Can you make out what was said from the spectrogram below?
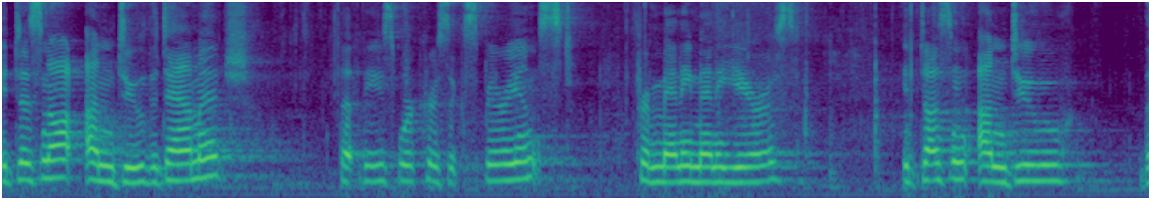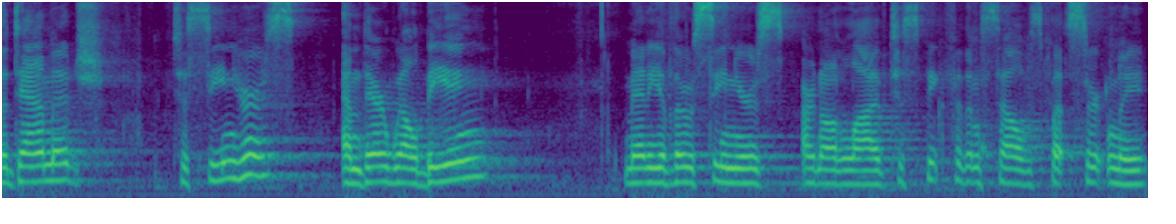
It does not undo the damage that these workers experienced for many, many years. It doesn't undo the damage to seniors and their well being. Many of those seniors are not alive to speak for themselves, but certainly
